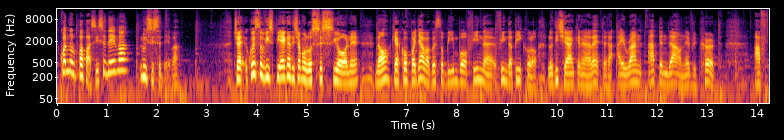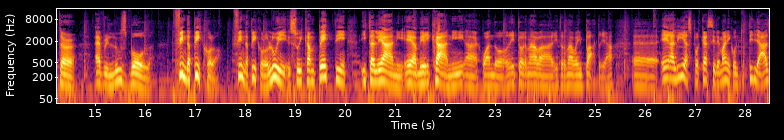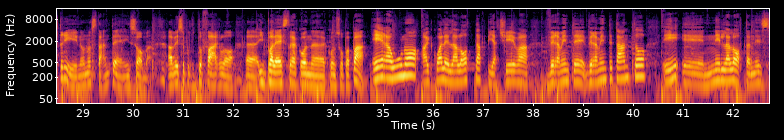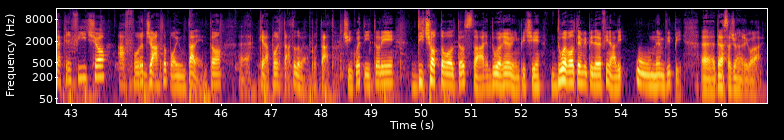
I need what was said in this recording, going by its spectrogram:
Quando il papà si sedeva, lui si sedeva. Cioè, questo vi spiega, diciamo, l'ossessione, no? Che accompagnava questo bimbo fin, fin da piccolo. Lo dice anche nella lettera. I run up and down every court after every loose ball. Fin da piccolo fin da piccolo. Lui sui campetti italiani e americani, eh, quando ritornava, ritornava, in patria, eh, era lì a sporcarsi le mani con tutti gli altri, nonostante insomma avesse potuto farlo eh, in palestra con, con suo papà. Era uno al quale la lotta piaceva veramente, veramente tanto e eh, nella lotta, nel sacrificio, ha forgiato poi un talento eh, che l'ha portato dove l'ha portato. 5 titoli, 18 volte All-Star, 2 ori olimpici, 2 volte MVP delle finali, un MVP eh, della stagione regolare.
